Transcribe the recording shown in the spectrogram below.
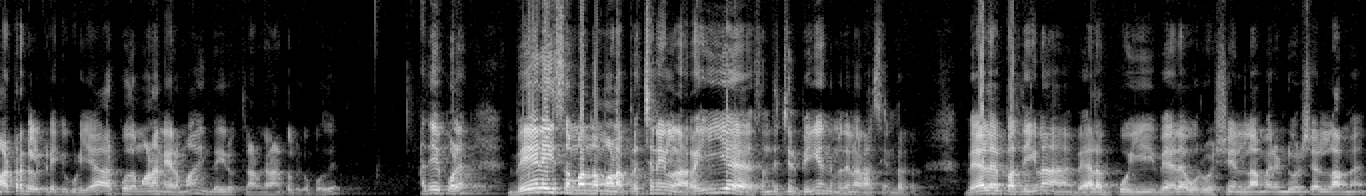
மாற்றங்கள் கிடைக்கக்கூடிய அற்புதமான நேரமாக இந்த இருபத்தி நான்கு நாட்கள் இருக்க போகுது. அதே போல் வேலை சம்பந்தமான பிரச்சனைகள் நிறைய சந்திச்சிருப்பீங்க இந்த மிதன ராசி என்பர்கள். வேலை பார்த்தீங்கன்னா வேலை போய் வேலை ஒரு வருஷம் இல்லாமல் ரெண்டு வருஷம் இல்லாமல்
